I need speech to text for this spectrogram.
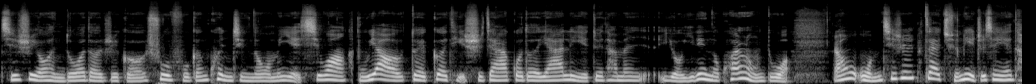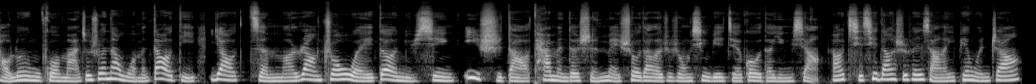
其实是有很多的这个束缚跟困境的。我们也希望不要对个体施加过多的压力，对他们有一定的宽容度。然后，我们其实，在群里之前也讨论过嘛，就说那我们到底。要怎么让周围的女性意识到她们的审美受到了这种性别结构的影响？然后琪琪当时分享了一篇文章，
